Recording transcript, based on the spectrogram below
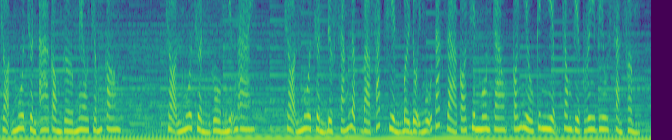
chọn mua chuẩn a.gmail.com. Chọn mua chuẩn gồm những ai? Chọn mua chuẩn được sáng lập và phát triển bởi đội ngũ tác giả có chuyên môn cao, có nhiều kinh nghiệm trong việc review sản phẩm.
